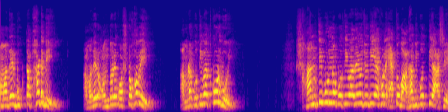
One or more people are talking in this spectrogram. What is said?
আমাদের বুকটা ফাটবেই, আমাদের অন্তরে কষ্ট হবেই, আমরা প্রতিবাদ করবই। শান্তিপূর্ণ প্রতিবাদেও যদি এখন এত বাধা বিপত্তি আসে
